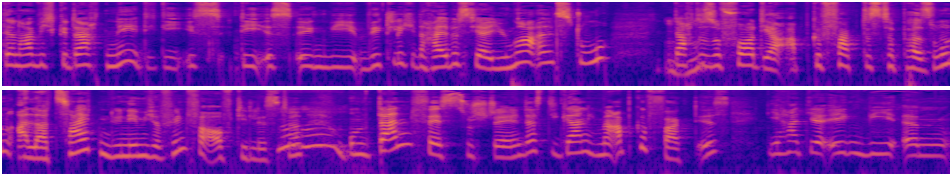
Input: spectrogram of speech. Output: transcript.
dann habe ich gedacht, nee, die, die, ist, die ist irgendwie wirklich ein halbes Jahr jünger als du. Dachte sofort, ja, abgefuckteste Person aller Zeiten, die nehme ich auf jeden Fall auf die Liste. Um dann festzustellen, dass die gar nicht mehr abgefuckt ist. Die hat ja irgendwie ähm,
